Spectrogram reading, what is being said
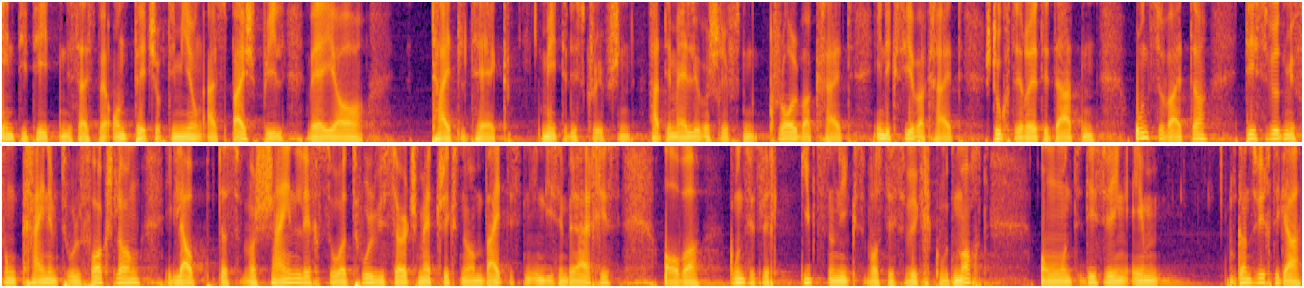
Entitäten, das heißt bei On-Page-Optimierung als Beispiel wäre ja Title Tag, Meta-Description, HTML-Überschriften, Crawlbarkeit, Indexierbarkeit, strukturierte Daten und so weiter. Das wird mir von keinem Tool vorgeschlagen. Ich glaube, dass wahrscheinlich so ein Tool wie Search Metrics nur am weitesten in diesem Bereich ist, aber grundsätzlich gibt es noch nichts, was das wirklich gut macht. Und deswegen eben ganz wichtig auch,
